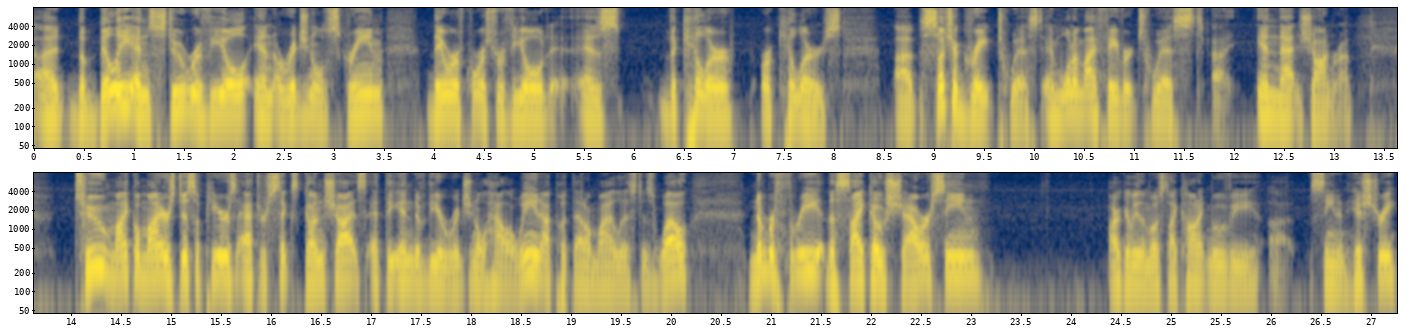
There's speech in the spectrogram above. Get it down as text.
uh, the Billy and Stu reveal in original Scream, they were, of course, revealed as the killer or killers. Uh, such a great twist, and one of my favorite twists uh, in that genre. Two, Michael Myers disappears after six gunshots at the end of the original Halloween. I put that on my list as well. Number three, the Psycho shower scene, arguably the most iconic movie uh, scene in history.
